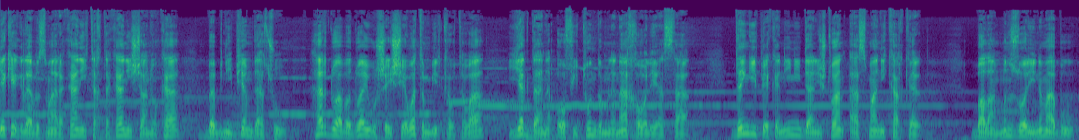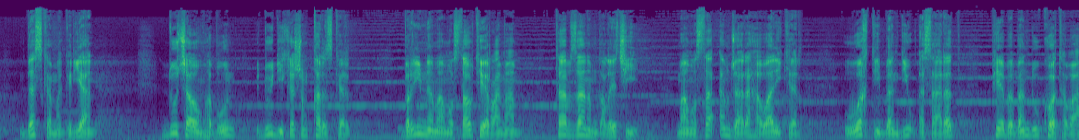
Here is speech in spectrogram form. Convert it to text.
یەکێک لە بزمارەکانی تەختەکانی شانۆکە بە بنی پێمدا چوو، هەر دوابەدوای وشەی شێوەتم بیرکەوتەوە، یەک دانە ئۆفی توندم لە ناخەوە لێهستا. دەنگی پێکەنینی دانیشتوان ئاسمانی کەڕ کرد. بەڵام من زۆری نەمابوو دەستکەمە گریان. دوو چاوم هەبوون دووی دیکەشم قەرز کرد بڕیم نە مامۆستا و تێڕامام تا بزانم دەڵێ چی مامۆستا ئەمجارە هاواری کرد وەختی بەندی و ئەسارەت پێ بە بەند و کۆتەوە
